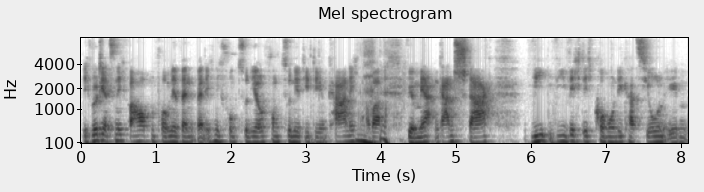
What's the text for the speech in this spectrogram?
ich würde jetzt nicht behaupten vor mir, wenn, wenn ich nicht funktioniere, funktioniert die DMK nicht, aber wir merken ganz stark, wie, wie wichtig Kommunikation eben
